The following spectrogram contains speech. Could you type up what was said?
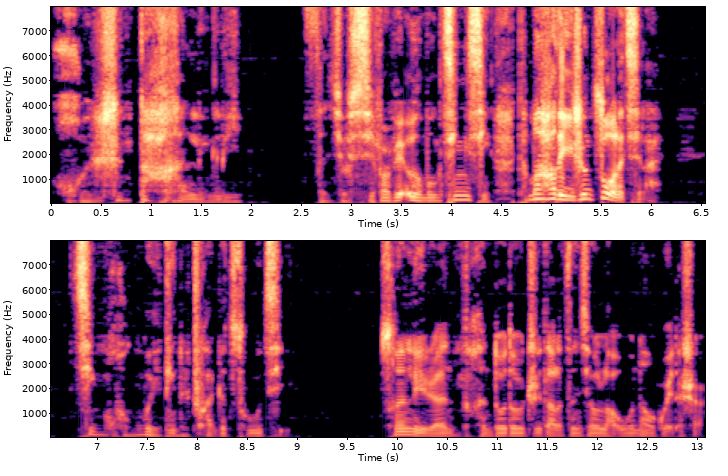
浑身大汗淋漓。曾秀媳妇儿被噩梦惊醒，他妈的一声坐了起来，惊魂未定的喘着粗气。村里人很多都知道了曾秀老屋闹鬼的事儿，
